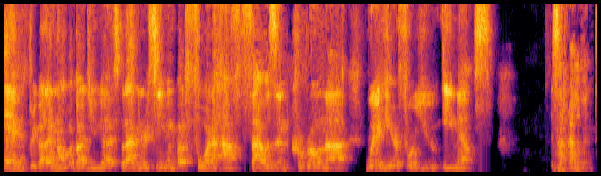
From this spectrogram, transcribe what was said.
Everybody, I don't know about you guys, but I've been receiving about four and a half thousand Corona, we're here for you emails. It's not relevant.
